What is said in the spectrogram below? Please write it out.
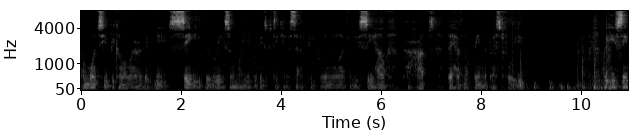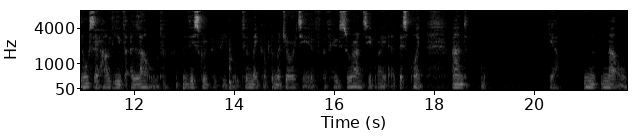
And once you become aware of it, you see the reason why you've got these particular set of people in your life, and you see how perhaps they have not been the best for you. But you've seen also how you've allowed this group of people to make up the majority of, of who surrounds you, right, at this point. And yeah, now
